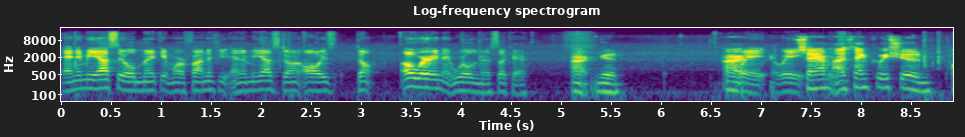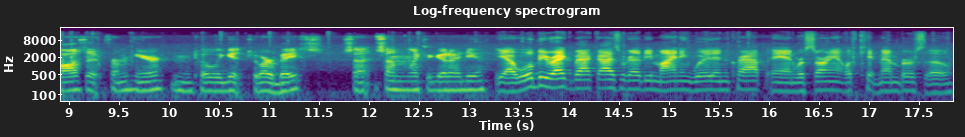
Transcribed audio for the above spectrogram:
enemy us. It will make it more fun if you enemy us. Don't always don't. Oh, we're in it wilderness. Okay. all right, good. All right, Wait, wait. Sam, I think we should pause it from here until we get to our base. Does that sound like a good idea? Yeah, we'll be right back, guys. We're gonna be mining wood and crap, and we're starting out with kit member. So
